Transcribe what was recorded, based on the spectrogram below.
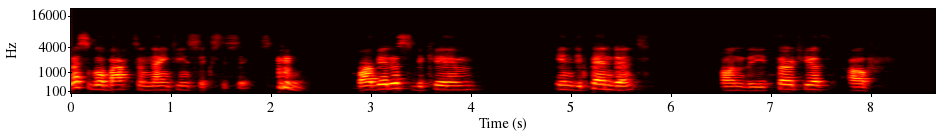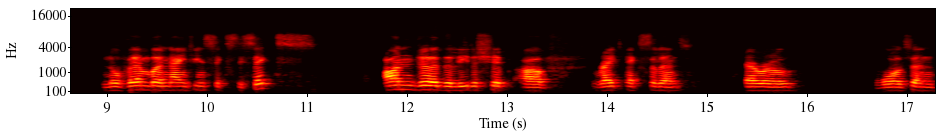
let's go back to 1966. Barbados became independent on the 30th of November 1966 under the leadership of Right Excellent Errol Walton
